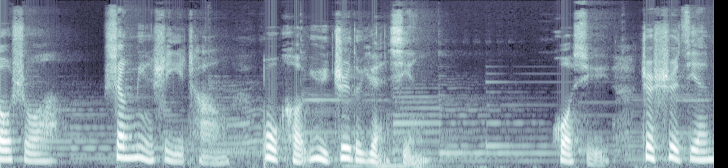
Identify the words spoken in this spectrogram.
都说，生命是一场不可预知的远行。或许这世间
